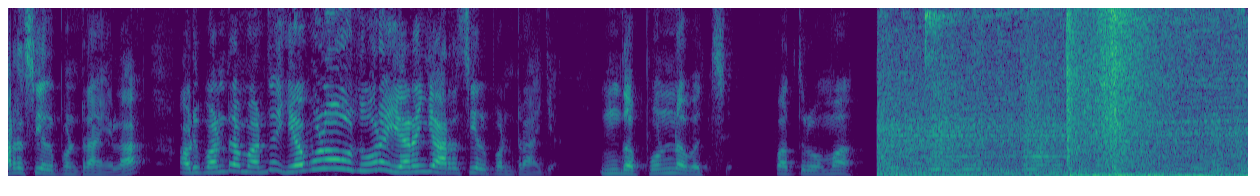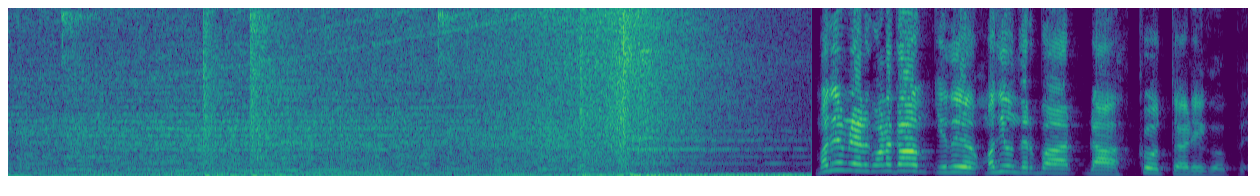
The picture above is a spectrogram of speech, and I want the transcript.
அரசியல் பண்ணுறாங்களா அப்படி பண்ணுற மாதிரி இருந்தால் எவ்வளோ தூரம் இறங்கி அரசியல் பண்ணுறாங்க இந்த பொண்ணை வச்சு. பத்து ரூபா மதியம் நேருக்கு வணக்கம். இது மதியம் தர்பார் டா கூத்தடி கோப்பு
